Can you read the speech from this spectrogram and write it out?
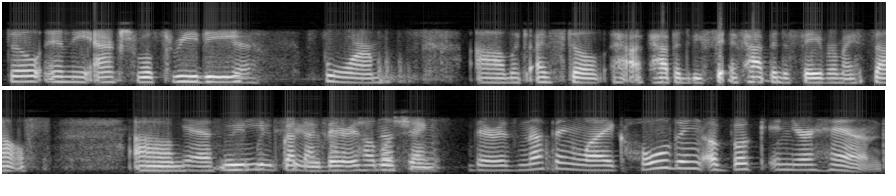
still in the actual 3D Yeah. form, um, which I still have happened to be have happened to favor myself. Um, Yes, we, me we've got too. that There is publishing. Nothing, there is nothing like holding a book in your hand.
